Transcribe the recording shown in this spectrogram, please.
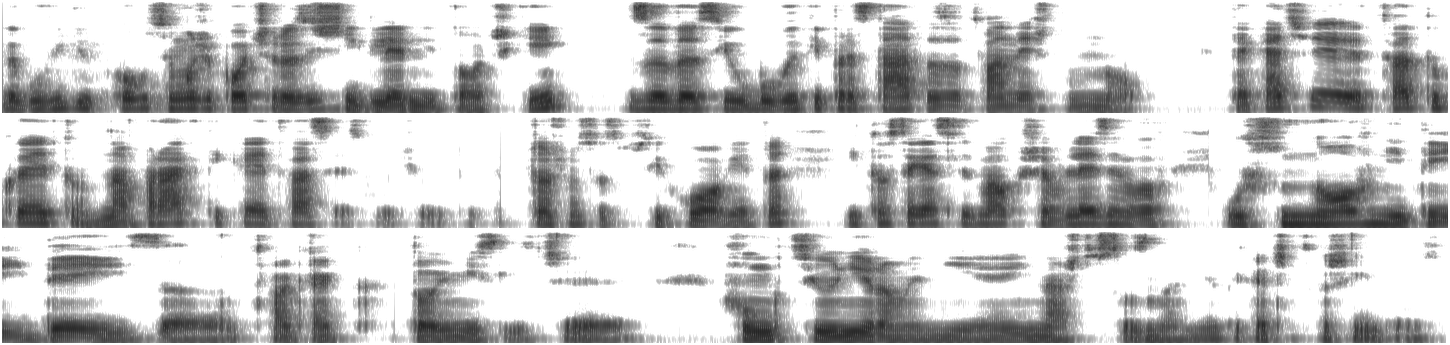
да го види колкото се може повече различни гледни точки, за да си обогати представата за това нещо много. Така че това тук ето, на практика е това се е случило тук. Точно с психологията. И то сега след малко ще влезем в основните идеи за това как той мисли, че функционираме ние и нашето съзнание, така че това ще е интересно.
